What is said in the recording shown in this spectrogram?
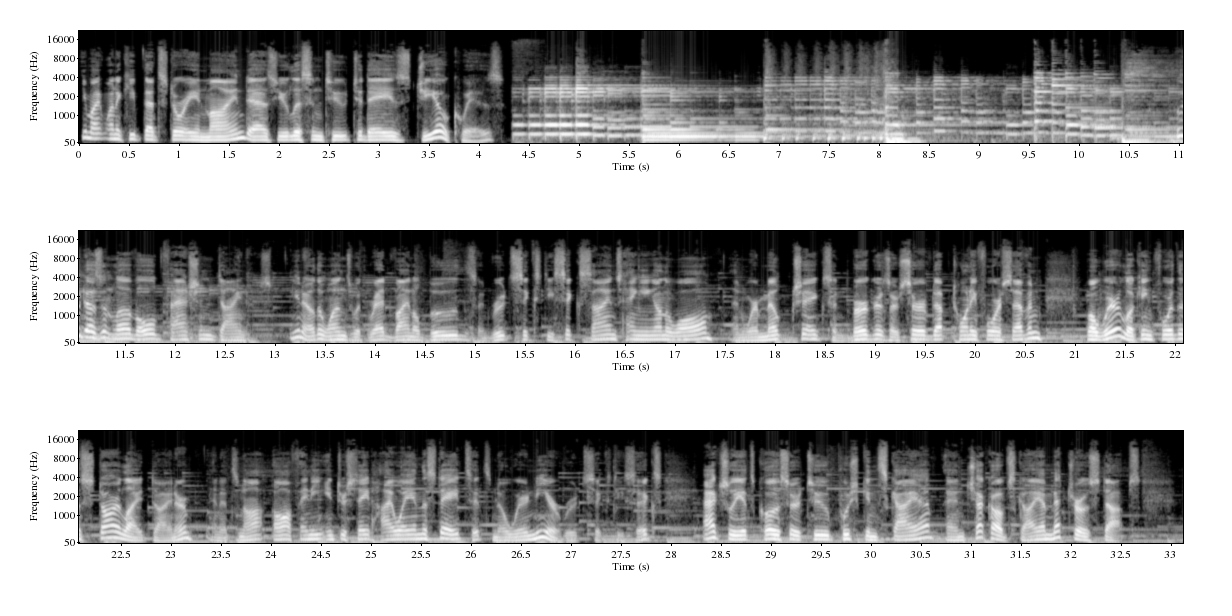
You might want to keep that story in mind as you listen to today's Geo Quiz. Doesn't love old fashioned diners? You know, the ones with red vinyl booths and Route 66 signs hanging on the wall, and where milkshakes and burgers are served up 24 7? Well, we're looking for the Starlite Diner, and it's not off any interstate highway in the States. It's nowhere near Route 66. Actually, it's closer to Pushkinskaya and Chekhovskaya metro stops.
